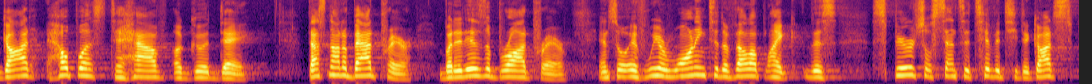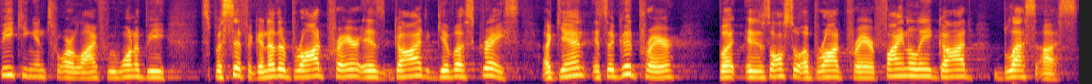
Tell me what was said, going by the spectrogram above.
God, help us to have a good day. That's not a bad prayer, but it is a broad prayer. And so if we are wanting to develop like this spiritual sensitivity to God speaking into our life, we want to be specific. Another broad prayer is God, give us grace. Again, it's a good prayer, but it is also a broad prayer. Finally, God, bless us.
